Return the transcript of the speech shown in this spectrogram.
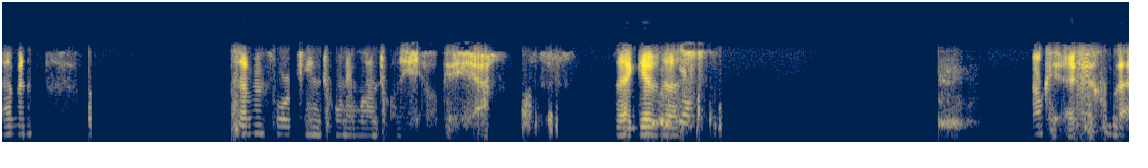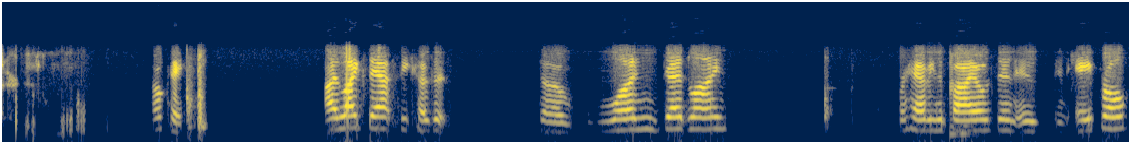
seven seven fourteen twenty one twenty eight. Okay, yeah. That gives us. Okay, I feel better. Okay. I like that because it's the one deadline for having the bios in is in April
